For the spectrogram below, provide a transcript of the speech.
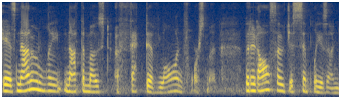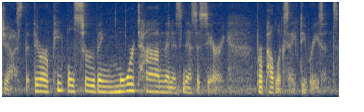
is not only not the most effective law enforcement, but it also just simply is unjust. That there are people serving more time than is necessary for public safety reasons.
